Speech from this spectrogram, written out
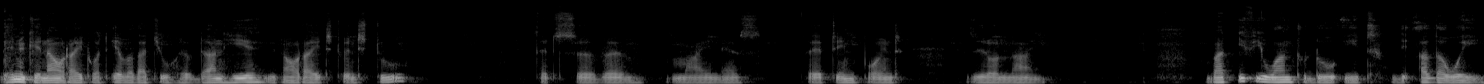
Then you can now write whatever that you have done here. You now write 22 That's 37 minus 13.09 but if you want to do it the other way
